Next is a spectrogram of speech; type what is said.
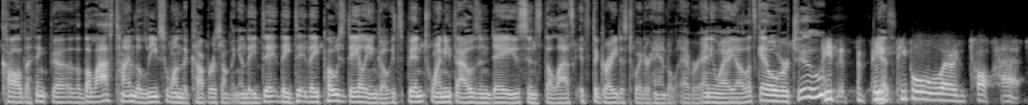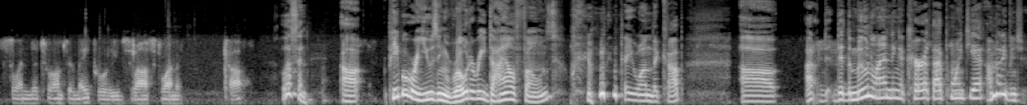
called I think the, the the last time the Leafs won the cup or something, and they da- they da- they post daily and go, "It's been twenty thousand days since the last." It's the greatest Twitter handle ever. Anyway, uh, let's get over to People, pe- Yes? people were wearing top hats when the Toronto Maple Leafs last won a cup. listen. Uh, people were using rotary dial phones when they won the cup. Uh, did the moon landing occur at that point yet? I'm not even, sure.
